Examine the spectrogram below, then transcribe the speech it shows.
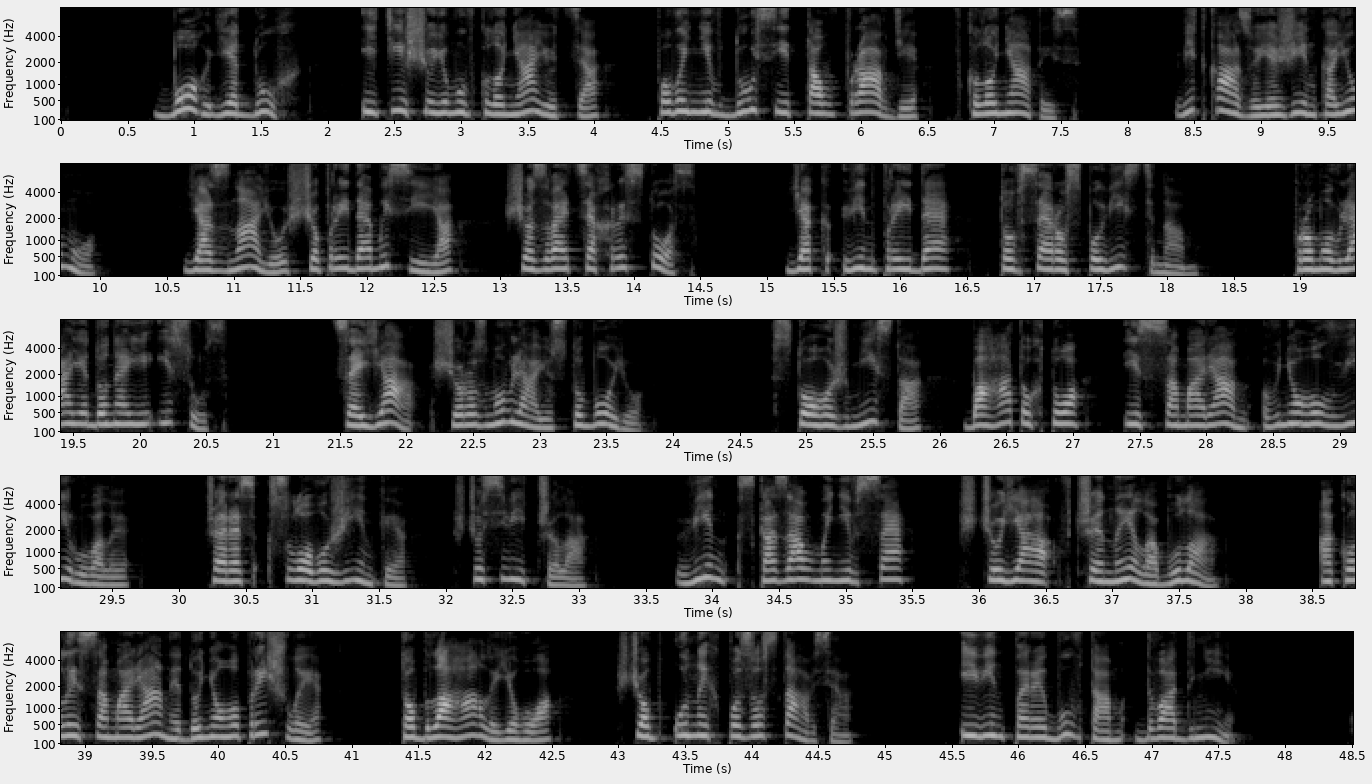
Бог є дух, і ті, що йому вклоняються, повинні в дусі та в правді вклонятись. Відказує жінка йому: Я знаю, що прийде Месія, що зветься Христос. Як Він прийде, то все розповість нам. Промовляє до неї Ісус. Це я, що розмовляю з тобою. З того ж міста багато хто із самарян в нього ввірували через слово жінки, що свідчила. Він сказав мені все, що я вчинила була. А коли самаряни до нього прийшли, то благали його, щоб у них позостався, і він перебув там два дні.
